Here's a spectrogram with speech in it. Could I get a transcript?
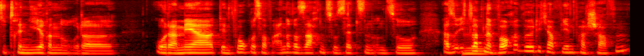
zu trainieren oder, oder mehr den Fokus auf andere Sachen zu setzen und so. Also ich glaube, eine Woche würde ich auf jeden Fall schaffen.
